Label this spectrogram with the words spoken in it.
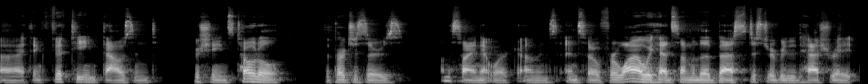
uh, I think fifteen thousand machines total to purchasers on the Sia network. Um, and, and so for a while, we had some of the best distributed hash rate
